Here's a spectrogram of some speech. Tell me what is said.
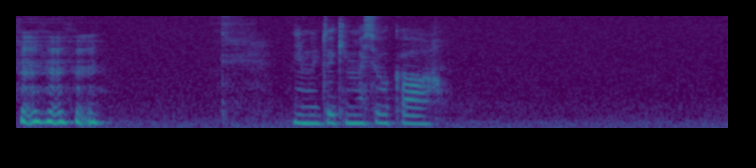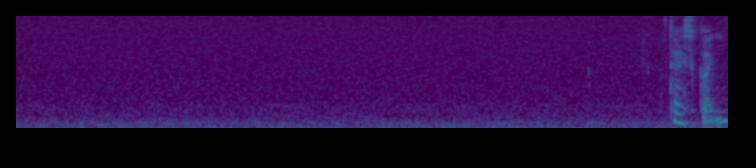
フ 眠ときましょうか。確かに。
